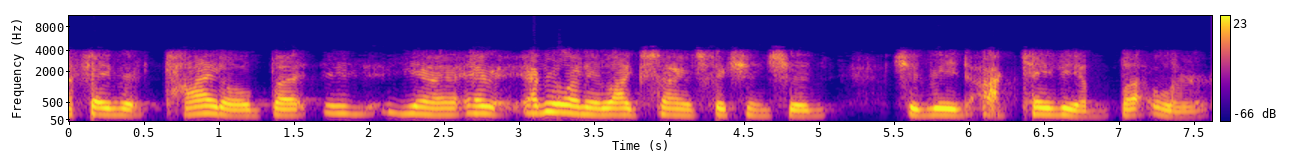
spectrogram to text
a favorite title, but yeah, every, everyone who likes science fiction should should read Octavia Butler,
